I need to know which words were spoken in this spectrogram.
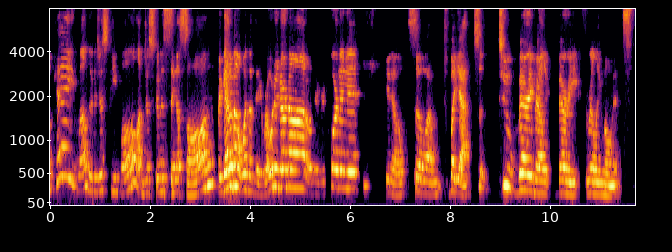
okay, well, they're just people. I'm just going to sing a song. Forget about whether they wrote it or not, or they recorded it, you know. So, um, but yeah, so two very, very, very thrilling moments.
